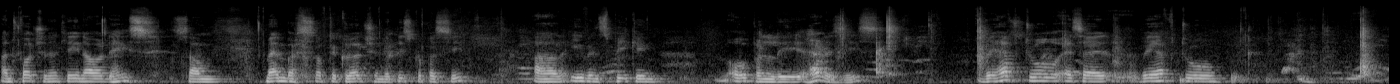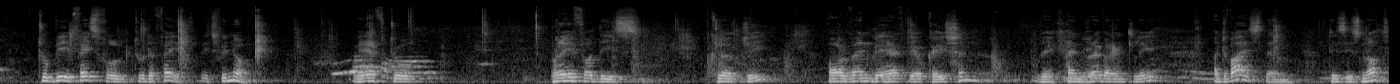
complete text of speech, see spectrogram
unfortunately nowadays some members of the clergy and episcopacy are even speaking openly heresies we have to, as a, we have to, to be faithful to the faith, which we know. We have to pray for these clergy, or when we have the occasion, we can reverently advise them. This is not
